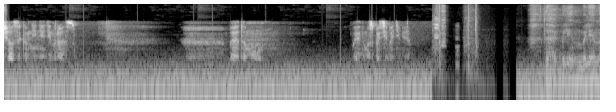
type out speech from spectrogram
ты возвращался ко мне не один раз. Поэтому... Поэтому спасибо тебе. Так, блин, блин.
